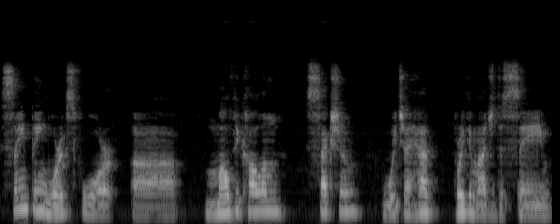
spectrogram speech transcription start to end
Same thing works for uh, multi-column section which I had pretty much the same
